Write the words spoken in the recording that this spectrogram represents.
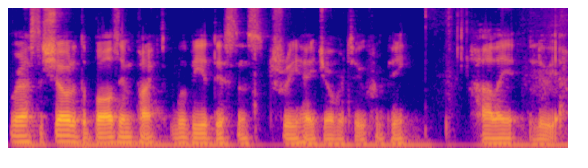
We're asked to show that the ball's impact will be a distance 3h over 2 from P. Hallelujah.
